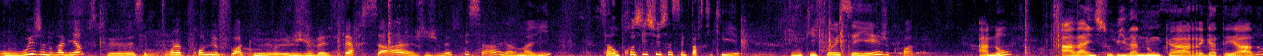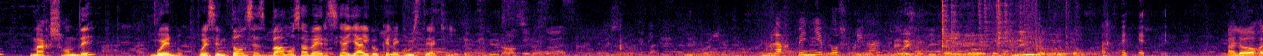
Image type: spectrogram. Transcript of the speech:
Oui, j'aimerais bien parce que c'est pour la première fois que je vais faire ça. Je je vais faire ça dans ma vie. C'est un processus assez particulier. Donc il faut essayer, je crois. Ah, ¿no? Ada en su vida nunca ha regateado, marchandé? Bueno, pues entonces vamos a ver si hay algo que le guste aquí. Vous la repeignez pour ce prix-là Alors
